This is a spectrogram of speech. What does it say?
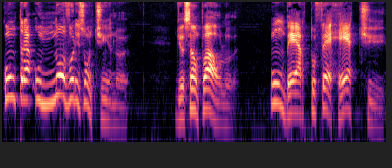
contra o Novo Horizontino. De São Paulo, Humberto Ferretti.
